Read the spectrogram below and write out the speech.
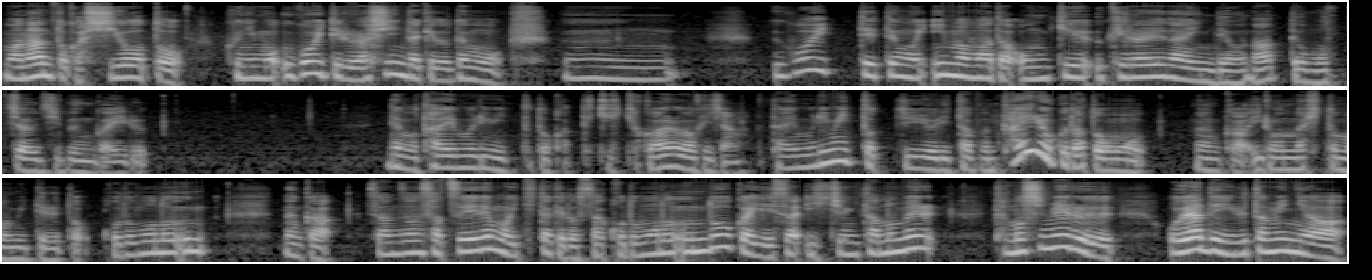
まあなんとかしようと国も動いてるらしいんだけどでもうん動いてても今まだ恩恵受けられないんだよなって思っちゃう自分がいる。でもタイムリミットとかって結局あるわけじゃん。タイムリミットっていうより多分体力だと思う。なんかいろんな人の見てると。子供のうんなんか散々撮影でも言ってたけどさ子供の運動会でさ一緒に頼める楽しめる親でいるためには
